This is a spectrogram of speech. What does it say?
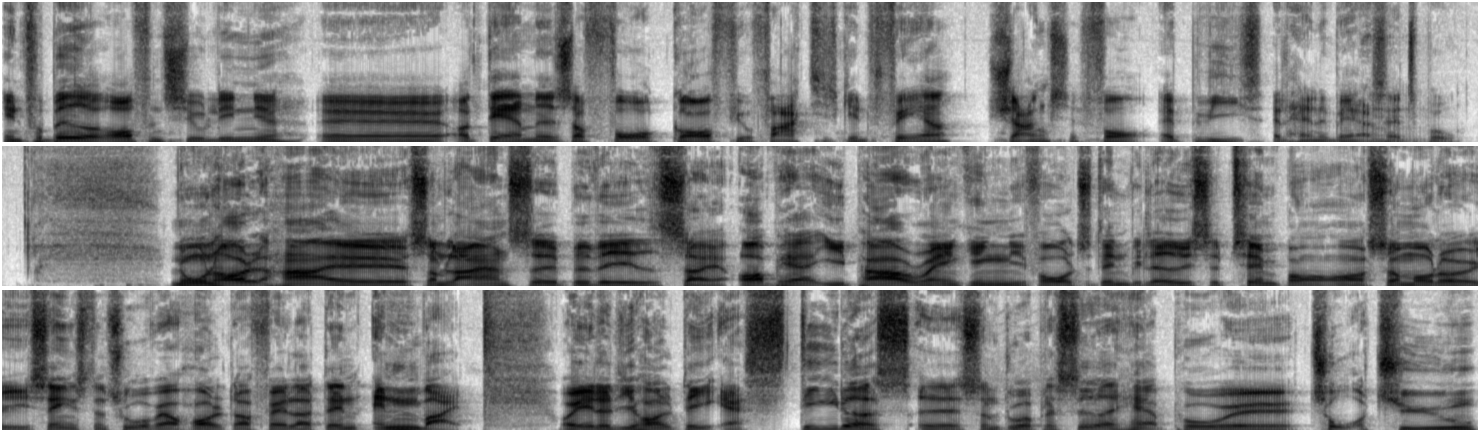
en forbedret offensiv linje, øh, og dermed så får Goff jo faktisk en færre chance for at bevise, at han er værd at satse på. Nogle hold har øh, som Lions øh, bevæget sig op her i power rankingen i forhold til den, vi lavede i september, og så må der jo i sagens natur være hold, der falder den anden vej. Og et af de hold, det er Steelers, øh, som du har placeret her på øh, 22.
